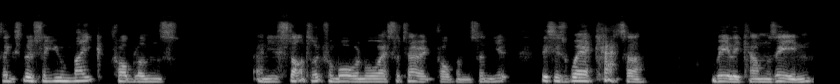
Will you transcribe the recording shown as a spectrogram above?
things to do. So you make problems, and you start to look for more and more esoteric problems. And you, this is where kata really comes in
